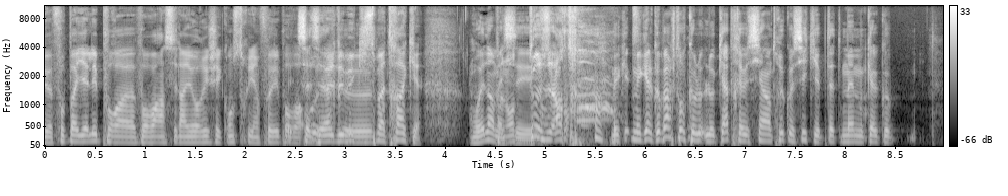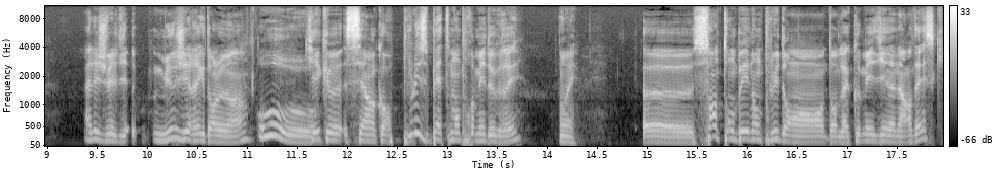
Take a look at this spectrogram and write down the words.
oui, faut pas y aller pour, euh, pour avoir un scénario riche et construit. Il faut y aller pour voir C'est- oh, mecs que- qui se matraquent ouais non mais pendant c'est 2h30. mais, mais quelque part je trouve que le, le 4 réussit un truc aussi qui est peut-être même quelque allez je vais le dire. Mieux géré que dans le 1 Oh. qui est que c'est encore plus bêtement premier degré. Ouais. Euh, sans tomber non plus dans, dans de la comédie nanardesque.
